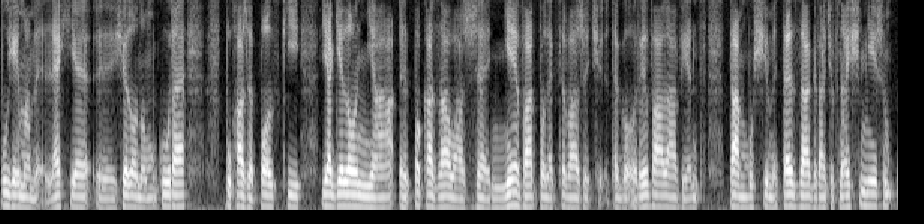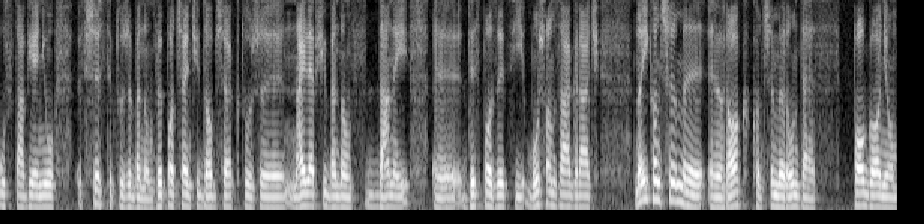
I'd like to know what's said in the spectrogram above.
Później mamy Lechię, y, Zieloną Górę w Pucharze Polski. Jagiellonia y, pokazała, że nie warto lekceważyć tego rywala, więc tam musimy też zagrać w najsilniejszym ustawieniu. Wszyscy, którzy będą wypoczęci dobrze, którzy najlepsi będą w danej y, dyspozycji, muszą zagrać. No i kończymy rok, kończymy rundę z Pogonią.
